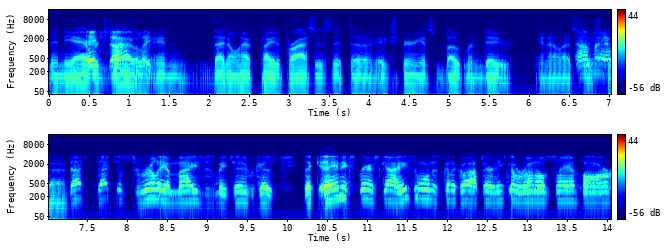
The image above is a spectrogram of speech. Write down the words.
than the average Joe, and they don't have to pay the prices that the experienced boatmen do. You know, that's I just mean, uh, that's that just really amazes me too because the, the inexperienced guy, he's the one that's going to go out there and he's going to run on sandbar.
